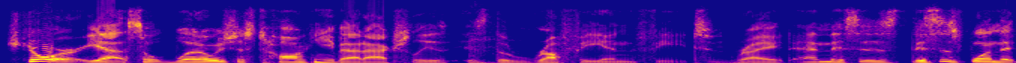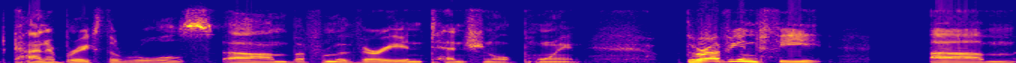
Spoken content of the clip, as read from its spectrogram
Sure. Yeah. So what I was just talking about actually is, is the ruffian feat, mm-hmm. right? And this is this is one that kind of breaks the rules, um, but from a very intentional point. The ruffian feat, um,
